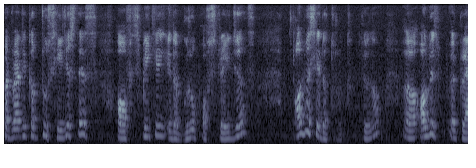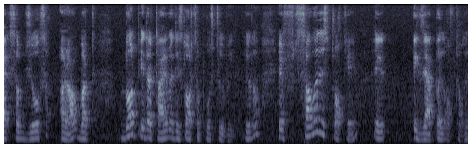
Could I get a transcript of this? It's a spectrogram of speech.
but when it comes to seriousness of speaking in a group of strangers, always say the truth, you know. Uh, always uh, crack some jokes around, but not in a time when it's not supposed to be, you know. If someone is talking, a example of talking,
